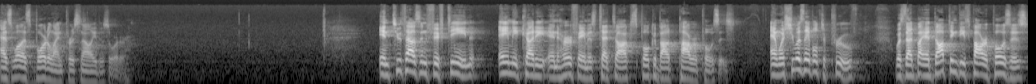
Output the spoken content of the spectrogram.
as well as borderline personality disorder. In 2015, Amy Cuddy, in her famous TED Talk, spoke about power poses. And what she was able to prove was that by adopting these power poses,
